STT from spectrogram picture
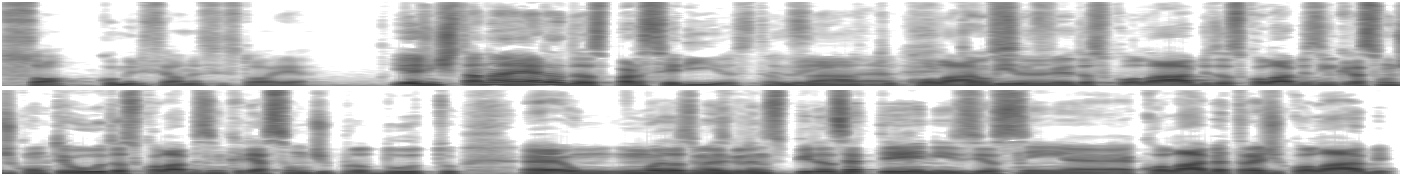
só comercial nessa história. E a gente está na era das parcerias também. Exato, né? collab. Então você né? vê das collabs, as collabs em criação de conteúdo, as collabs em criação de produto. É, um, uma das minhas grandes piras é tênis. E assim, é, é collab atrás de collab.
